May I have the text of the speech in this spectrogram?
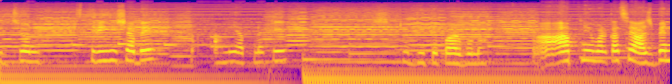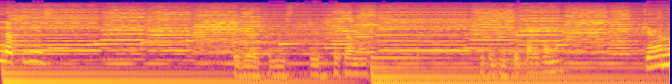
একজন স্ত্রী হিসাবে আমি আপনাকে সেটা দিতে পারব না। আপনি আমার কাছে আসবেন না, প্লিজ। দিতে পারব না। কেন?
